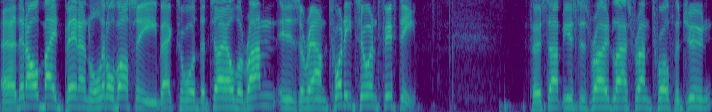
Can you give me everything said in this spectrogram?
Uh, then Old Mate Ben and Little Vossi back toward the tail. The run is around 22 and 50. First up, Eustace Road, last run, 12th of June.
